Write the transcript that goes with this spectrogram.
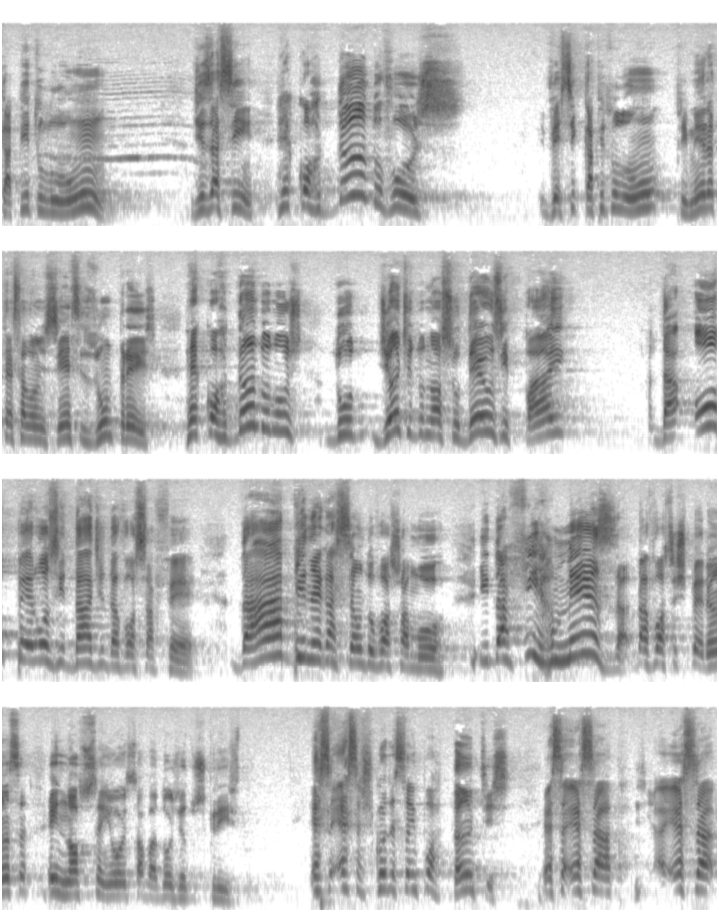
capítulo 1, diz assim: recordando-vos, capítulo 1, 1 Tessalonicenses 1, 3, recordando-nos diante do nosso Deus e Pai da operosidade da vossa fé, da abnegação do vosso amor e da firmeza da vossa esperança em nosso Senhor e Salvador Jesus Cristo. Essa, essas coisas são importantes essa, essa, essa,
